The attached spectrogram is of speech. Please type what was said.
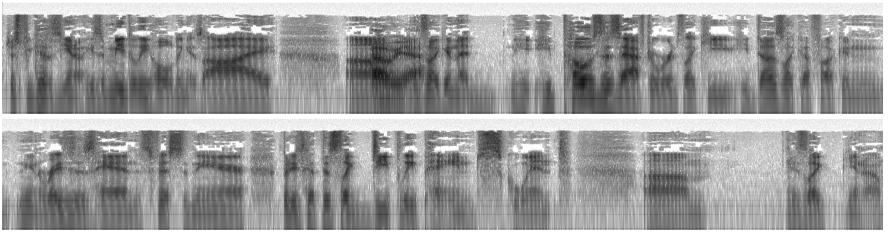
just because you know he's immediately holding his eye. Um, Oh, yeah. He's like in that. He, he poses afterwards, like he he does like a fucking you know raises his hand, his fist in the air, but he's got this like deeply pained squint. Um, he's like you know.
